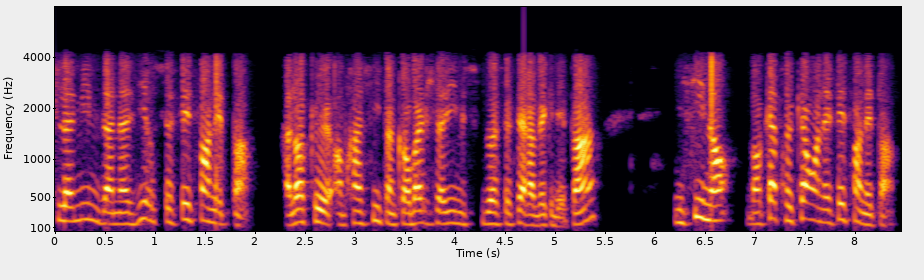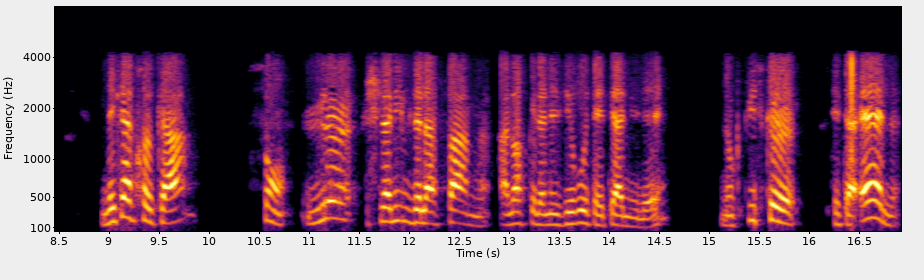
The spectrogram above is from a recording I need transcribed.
shlamim d'un nazir se fait sans les pains. Alors qu'en principe, un korban shlamim doit se faire avec des pains. Ici, non. Dans quatre cas, on les fait sans les pains. Les quatre cas sont le shlamim de la femme alors que la naziroute a été annulée. Donc, puisque c'est à elle,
